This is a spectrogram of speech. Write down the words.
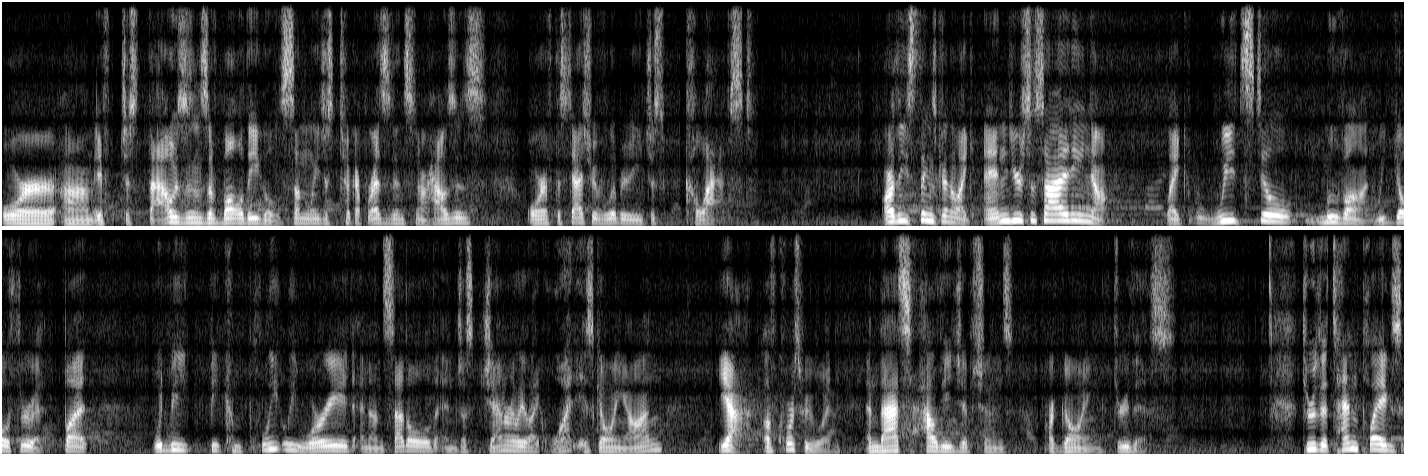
or um, if just thousands of bald eagles suddenly just took up residence in our houses, or if the Statue of Liberty just collapsed. Are these things going to like end your society? No. Like we'd still move on. We'd go through it, but would we be completely worried and unsettled and just generally like, what is going on? Yeah, of course we would. And that's how the Egyptians are going through this. Through the 10 plagues,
